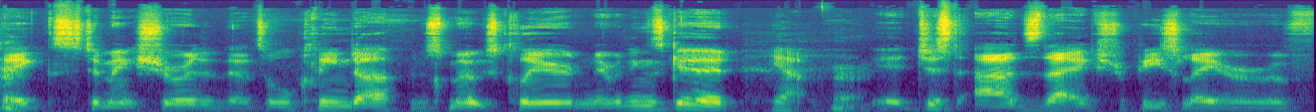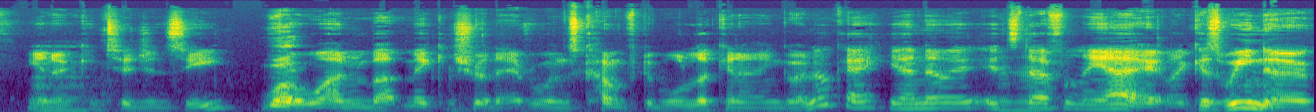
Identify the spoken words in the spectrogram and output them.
takes to make sure that that's all cleaned up and smoke's cleared and everything's good. Yeah. Yeah. It just adds that extra piece later of you know Mhm. contingency Well- for one, but making sure that everyone's comfortable looking at it and going, okay, yeah, no, it, it's Mhm. definitely out. Like because we know,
